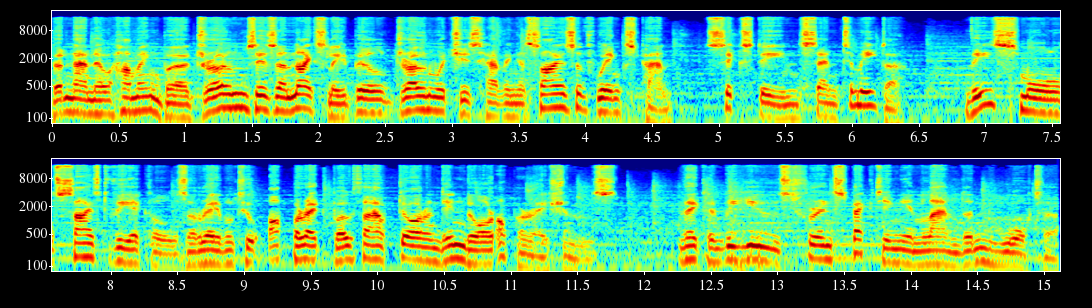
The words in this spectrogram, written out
The Nano Hummingbird drones is a nicely built drone which is having a size of wingspan, 16 cm. These small-sized vehicles are able to operate both outdoor and indoor operations. They can be used for inspecting inland and water.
